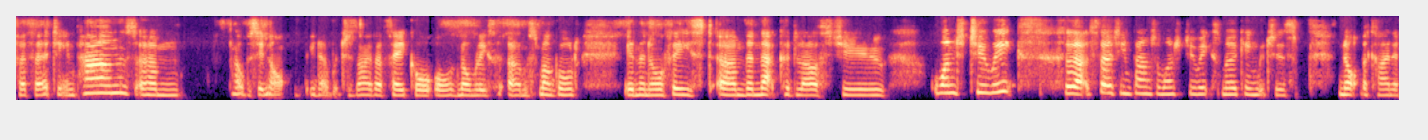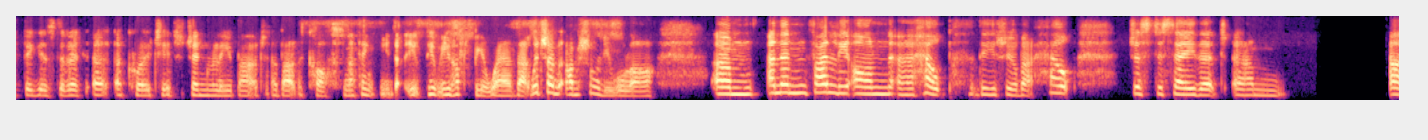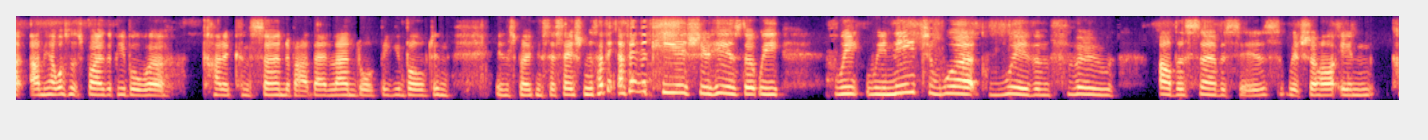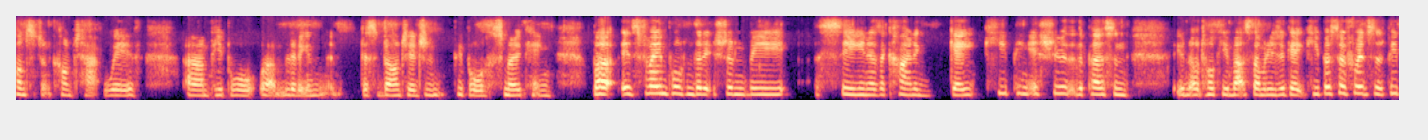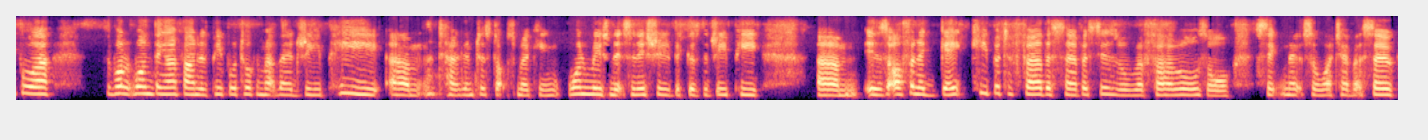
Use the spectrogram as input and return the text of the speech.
for thirteen pounds. Um, obviously not, you know, which is either fake or, or normally um, smuggled in the northeast, um, then that could last you one to two weeks. So that's thirteen pounds for one to two weeks smoking, which is not the kind of figures that are, are, are quoted generally about about the cost. And I think you, people you have to be aware of that, which I'm, I'm sure you all are. Um, and then finally on uh, help, the issue about help, just to say that um, I, I mean I wasn't surprised that people were kind of concerned about their landlord being involved in in smoking cessation. I think I think the key issue here is that we we we need to work with and through other services which are in constant contact with um, people um, living in disadvantage and people smoking. But it's very important that it shouldn't be seen as a kind of gatekeeping issue that the person you're not talking about somebody who's a gatekeeper. So for instance, people are one, one thing I found is people talking about their GP um, telling them to stop smoking. One reason it's an issue is because the GP um, is often a gatekeeper to further services or referrals or sick notes or whatever. So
